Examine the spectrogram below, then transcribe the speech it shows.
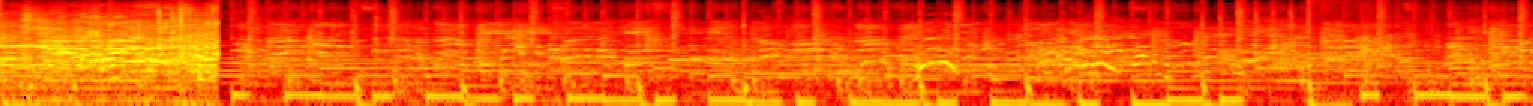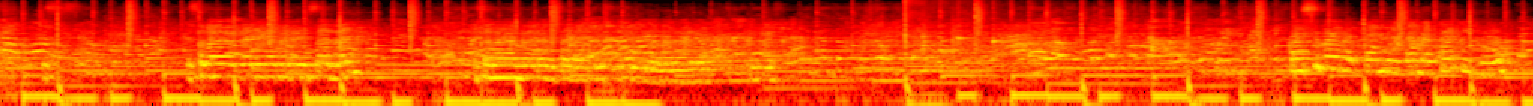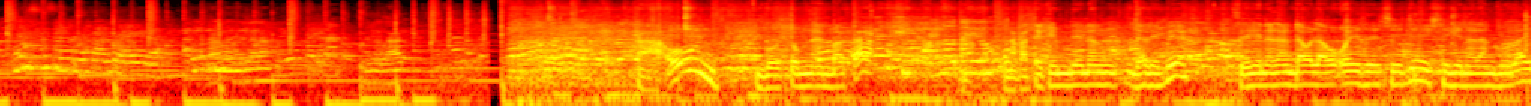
42, please proceed to the counter area. Thank you. Yan na lang. Na lahat. Kaon! Gutom na yung bata. Nakatikim din ng Jollibee. Sige na lang daw lauoy si CJ. Sige na lang gulay.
